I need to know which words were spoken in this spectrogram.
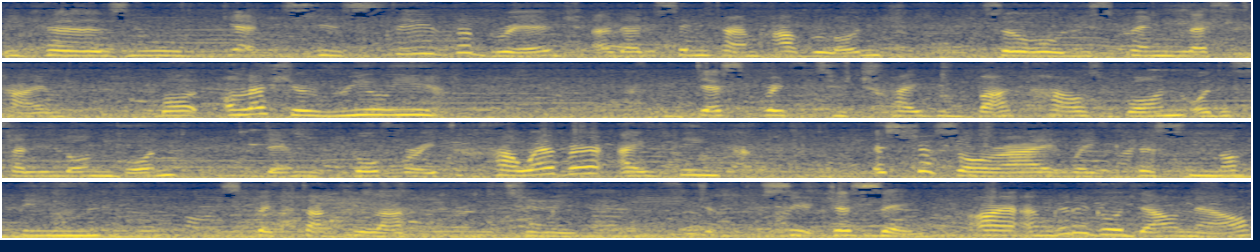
because you get to stay the bridge and at the same time have lunch so you spend less time. But unless you're really desperate to try the bathhouse bun or the Sally Lunn bun then go for it. However i think it's just all right like there's nothing spectacular to me. Just, just saying. All right i'm gonna go down now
